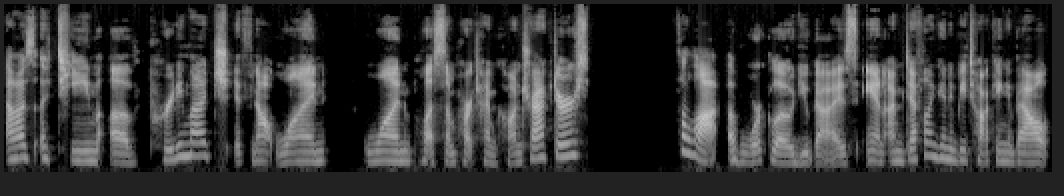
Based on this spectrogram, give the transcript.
as a team of pretty much, if not one, one plus some part time contractors. It's a lot of workload, you guys. And I'm definitely going to be talking about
